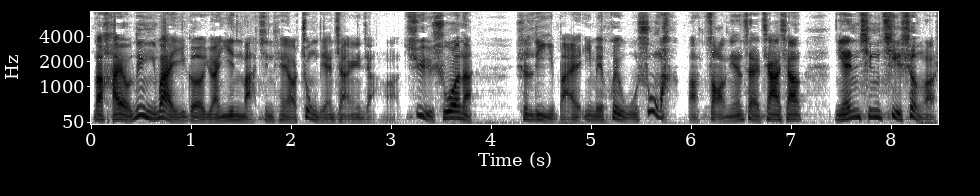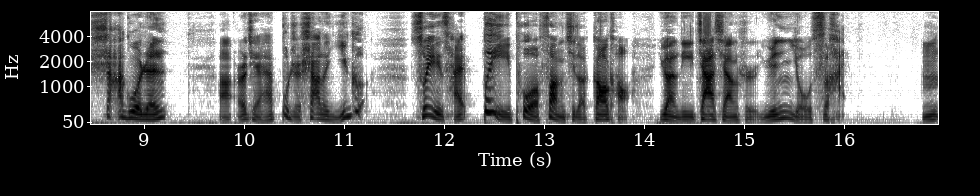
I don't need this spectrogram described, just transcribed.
那还有另外一个原因吧，今天要重点讲一讲啊。据说呢，是李白因为会武术嘛，啊，早年在家乡年轻气盛啊，杀过人，啊，而且还不止杀了一个，所以才被迫放弃了高考，远离家乡，是云游四海。嗯，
